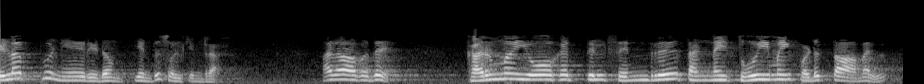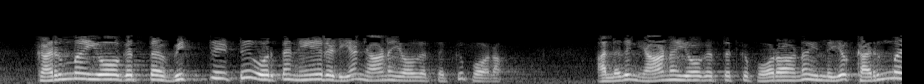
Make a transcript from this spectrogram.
இழப்பு நேரிடும் என்று சொல்கின்றார். அதாவது கர்மயோகத்தில் சென்று தன்னை தூய்மைப்படுத்தாமல் கர்மயோகத்தை விட்டுட்டு ஒருத்தன் நேரடியா ஞான யோகத்திற்கு போறான். அல்லது ஞான யோகத்திற்கு போறானோ இல்லையோ கர்ம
